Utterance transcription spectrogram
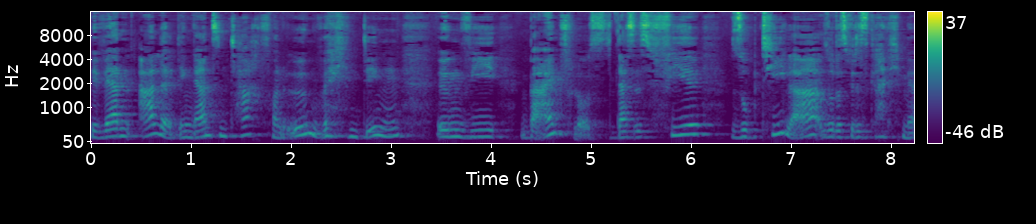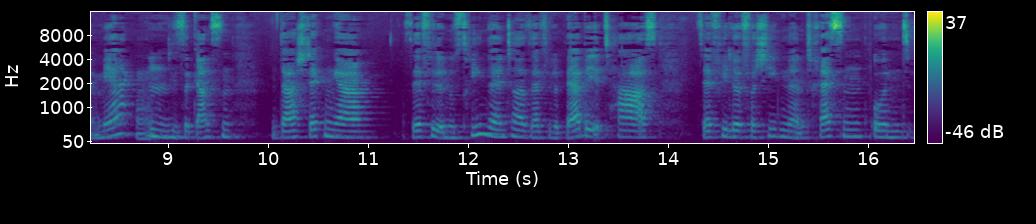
wir werden alle den ganzen Tag von irgendwelchen Dingen irgendwie beeinflusst. Das ist viel subtiler, so dass wir das gar nicht mehr merken. Mhm. Diese ganzen, da stecken ja sehr viele Industrien dahinter, sehr viele Werbeetats, sehr viele verschiedene Interessen und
